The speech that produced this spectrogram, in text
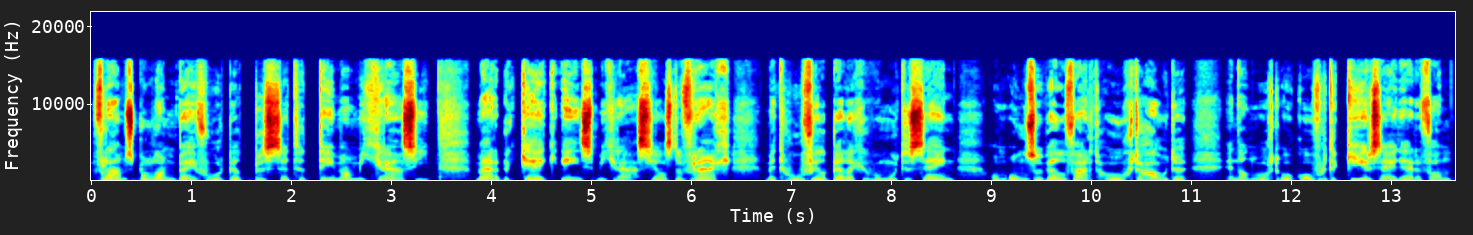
Vlaams Belang bijvoorbeeld bezet het thema migratie. Maar bekijk eens migratie als de vraag met hoeveel Belgen we moeten zijn om onze welvaart hoog te houden. En dan wordt ook over de keerzijde ervan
